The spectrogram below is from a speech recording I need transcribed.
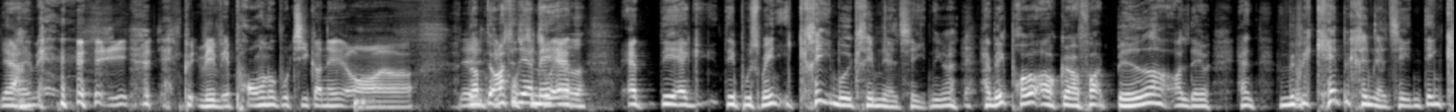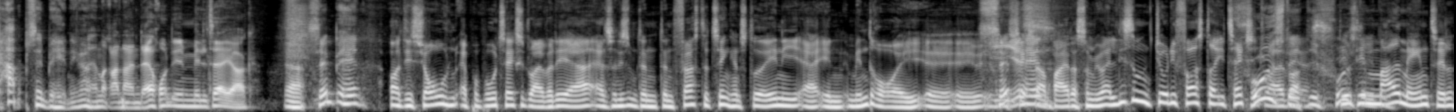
Ja. I- ved, ved pornobutikkerne og... Nå, men det er de også det der med, at. At det, er, det er Bruce Wayne i krig mod kriminaliteten. Ikke? Han vil ikke prøve at gøre folk bedre og lave... Han, han vil bekæmpe kriminaliteten. Det er en kamp simpelthen. Ikke? Han render endda rundt i en militærjakke. Ja. Simpelthen. Og det sjove, apropos Taxi Driver, det er, altså ligesom den, den første ting, han stod ind i, er en mindreårig øh, øh, sexarbejder, som jo er ligesom Jodie Foster i Taxi Driver. Fuldstændig, Det, er det er meget man til.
